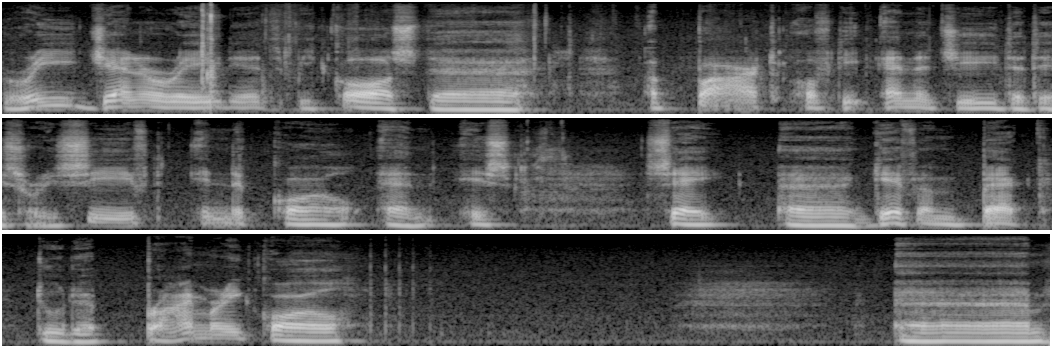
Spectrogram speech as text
regenerated because the a part of the energy that is received in the coil and is say uh, given back to the primary coil um,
